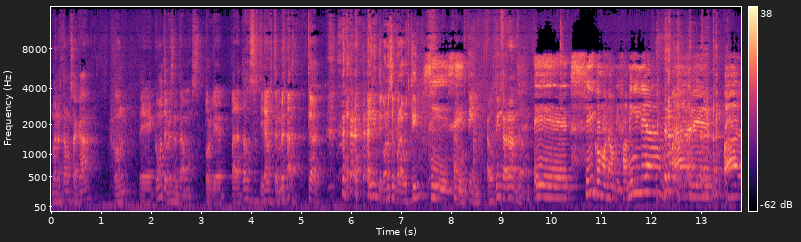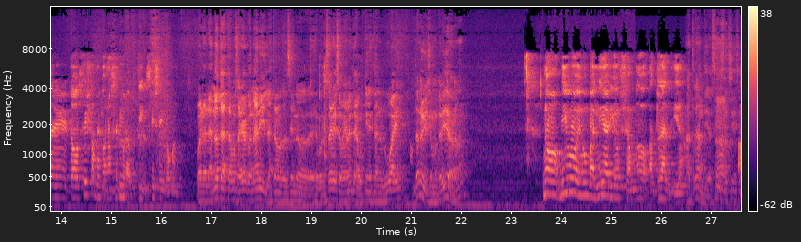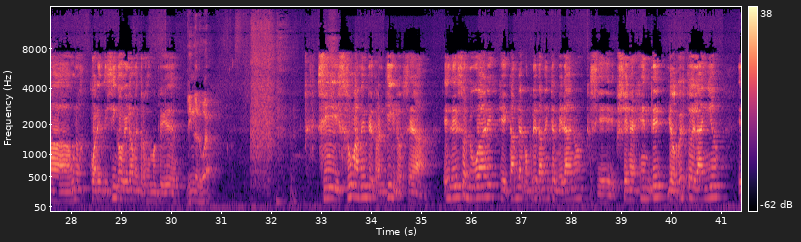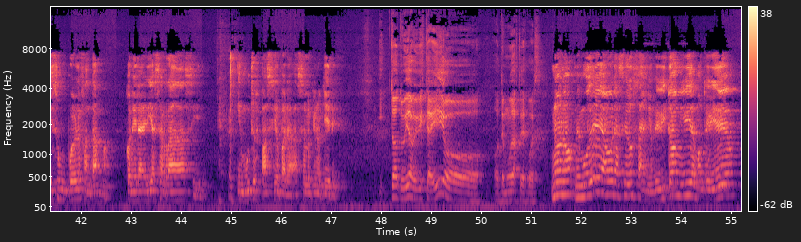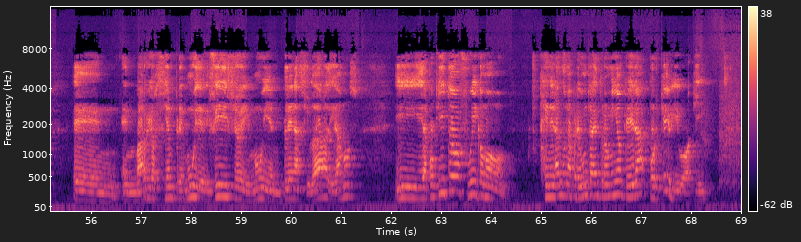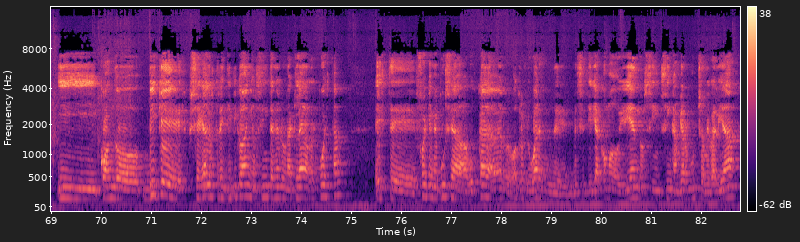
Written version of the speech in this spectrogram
Bueno, estamos acá con... eh, ¿Cómo te presentamos? Porque para todos esos tiranos temblar. Claro. ¿Alguien te conoce por Agustín? Sí, sí. Agustín. Agustín Fernando. Eh, sí, cómo no, mi familia, mi madre, mi padre, todos ellos me conocen por Agustín, sí, sí, cómo no. Bueno, la nota estamos acá con Ari, la estamos haciendo desde Buenos Aires. Obviamente Agustín está en Uruguay. ¿Dónde vivís en Montevideo, no? No, vivo en un balneario llamado Atlántida, Atlántida, sí, Ah. sí, sí, sí. a unos 45 kilómetros de Montevideo. Lindo lugar. Sí, sumamente tranquilo, o sea, es de esos lugares que cambia completamente en verano, que se llena de gente y el resto del año es un pueblo fantasma, con heladerías cerradas y, y mucho espacio para hacer lo que uno quiere. ¿Y ¿Toda tu vida viviste ahí o, o te mudaste después? No, no, me mudé ahora hace dos años, viví toda mi vida en Montevideo, en, en barrios siempre muy de edificio y muy en plena ciudad, digamos. Y a poquito fui como generando una pregunta dentro mío que era, ¿por qué vivo aquí? Y cuando vi que llegué a los treinta y pico años sin tener una clara respuesta, este, fue que me puse a buscar a ver otros lugares donde me sentiría cómodo viviendo sin, sin cambiar mucho mi realidad.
